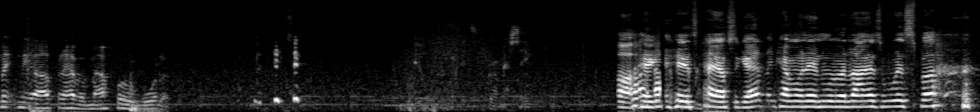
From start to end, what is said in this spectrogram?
make me laugh and I have a mouthful of water. Supremacy. Oh, here, here's Chaos again, coming in with a nice whisper.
